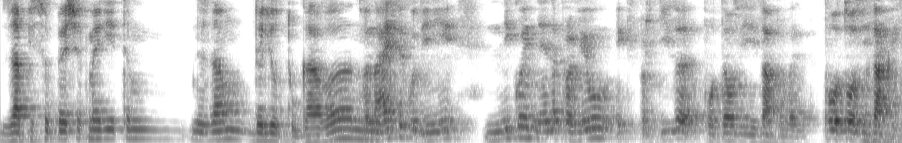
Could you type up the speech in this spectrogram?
Записа беше в медиите, не знам дали от тогава. Но... 12 години никой не е направил експертиза по този заповед, по този запис.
